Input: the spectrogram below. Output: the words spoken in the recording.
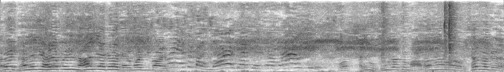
અરે ઘણી દી હવે પછી ના નીકળે ઘરમાંથી બહાર મારા ના છે બગડે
